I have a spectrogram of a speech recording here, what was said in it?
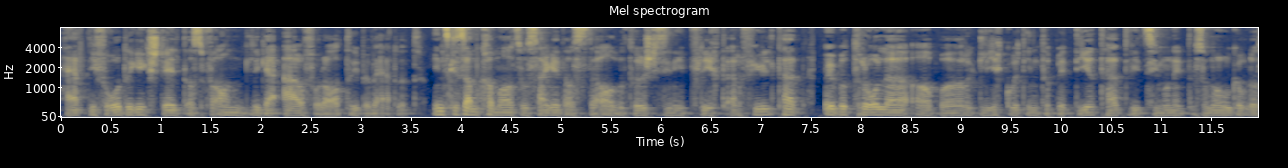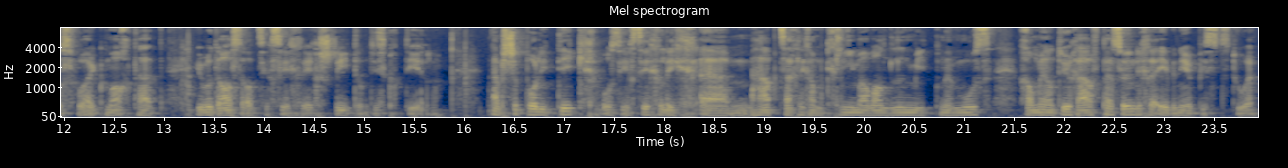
harte Forderungen gestellt, dass Verhandlungen auch vorantrieben werden. Insgesamt kann man also sagen, dass der Albert Rösti seine Pflicht erfüllt hat, über die Rolle aber gleich gut interpretiert hat, wie Simonetta Sommaruga, das vorher gemacht hat. Über das hat sich sicherlich streiten und diskutieren nebst der Politik, wo sich sicherlich ähm, hauptsächlich am Klimawandel widmen muss, kann man natürlich auch auf persönlicher Ebene etwas zu tun.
